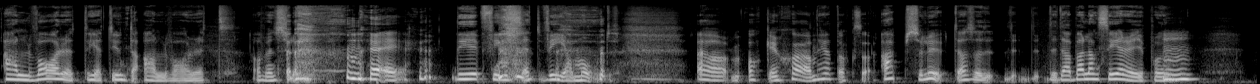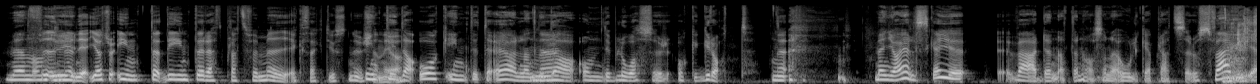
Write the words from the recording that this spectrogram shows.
Allvaret heter ju inte allvaret av en slump. Nej. Det finns ett vemod. Ja, och en skönhet också. Absolut, alltså, det, det där balanserar ju på en... Men om du. Jag tror inte, det är inte rätt plats för mig exakt just nu känner inte jag. idag, åk inte till Öland Nej. idag om det blåser och är grått. Nej. Men jag älskar ju eh, världen att den har sådana olika platser och Sverige.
